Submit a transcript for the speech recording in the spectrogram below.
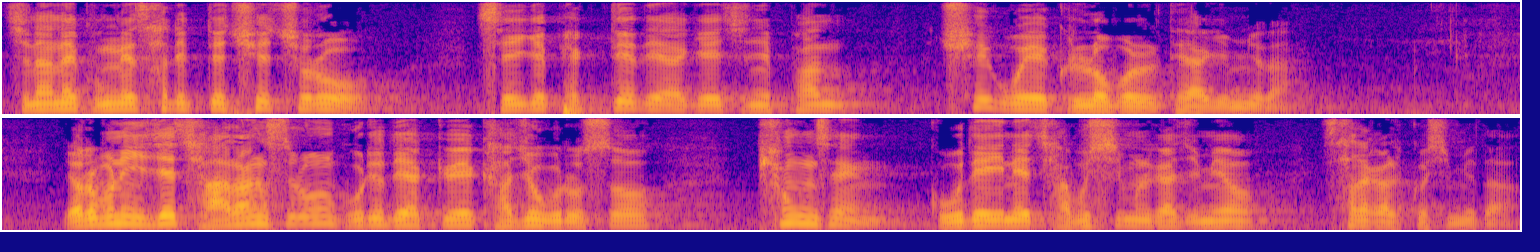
지난해 국내 사립대 최초로 세계 100대 대학에 진입한 최고의 글로벌 대학입니다. 여러분은 이제 자랑스러운 고려대학교의 가족으로서 평생 고대인의 자부심을 가지며 살아갈 것입니다.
